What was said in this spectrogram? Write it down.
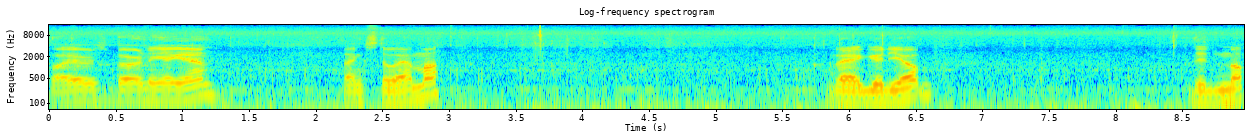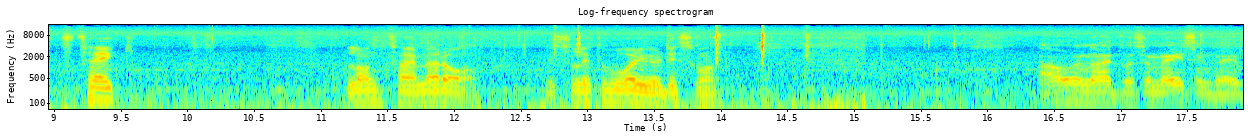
Fire is burning again, thanks to Emma. Very good job. Did not take long time at all. It's a little warrior this one. Our night was amazing, babe.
